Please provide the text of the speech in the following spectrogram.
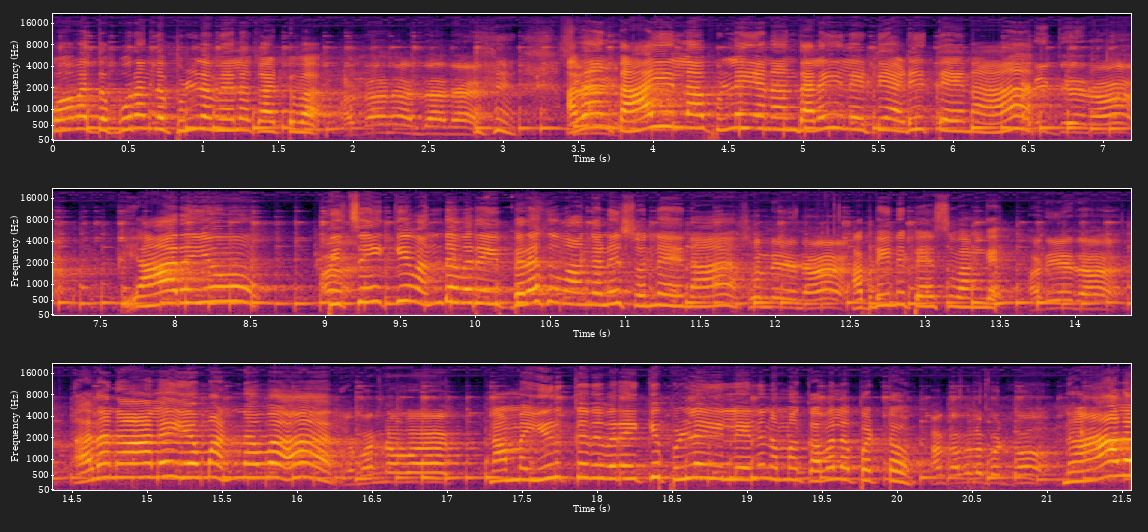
கோவத்தை பூரா அந்த பிள்ளை மேல காட்டுவா. அதானே அதானே. அதான் தாயில்லா பிள்ளைய நான் தலையிலேட்டி அடித்தேனா? அடித்தேனா? யாரையும் பிச்சைக்கு வந்தவரை பிறகு வாங்கன்னு சொன்னேனா? சொன்னேனா? அப்படின்னு பேசுவாங்க. அதேதான் அதனால என் மன்னவா நம்ம இருக்கிறது வரைக்கும் பிள்ளை இல்லைன்னு நம்ம கவலைப்பட்டோம். கவலைப்பட்டோம். நாளை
